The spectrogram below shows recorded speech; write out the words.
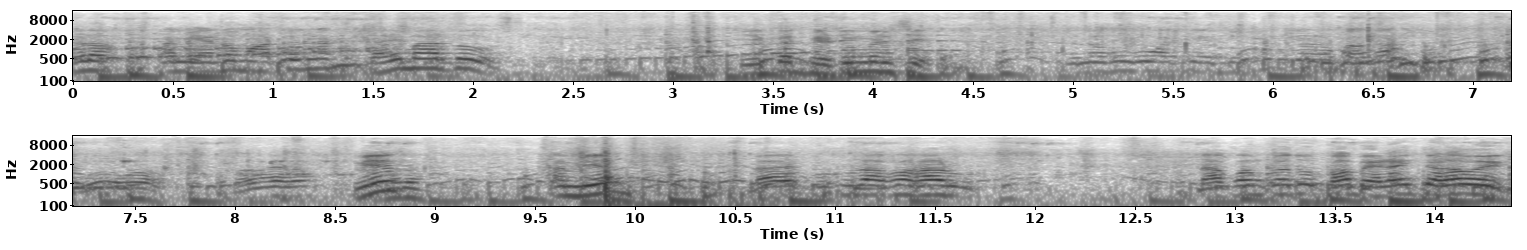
હેડો. આ મેડો મારતો નથી. નહીં મારતું. એક જ ભેટું મળશે. મેં? આ મેં? લાય ફૂટું રાખવા સારું નાખો કહો તો ભાવ બેડાઈને ચડાવો એક.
